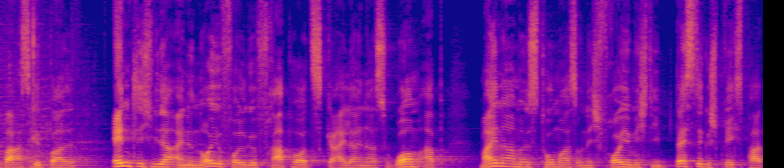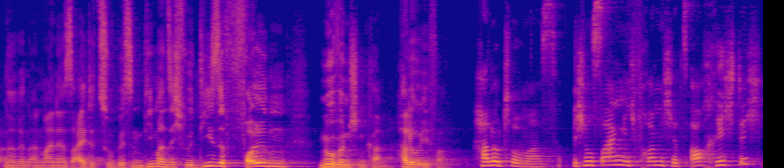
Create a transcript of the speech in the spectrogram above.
Basketball. Endlich wieder eine neue Folge Fraport Skyliners Warm-Up. Mein Name ist Thomas und ich freue mich, die beste Gesprächspartnerin an meiner Seite zu wissen, die man sich für diese Folgen nur wünschen kann. Hallo Eva. Hallo Thomas. Ich muss sagen, ich freue mich jetzt auch richtig.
